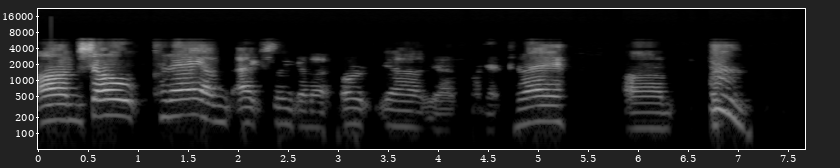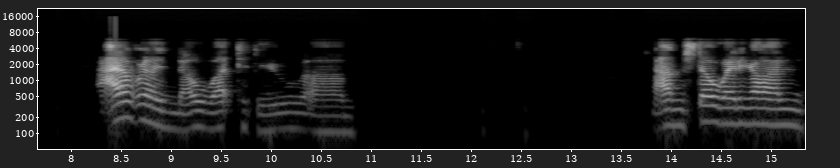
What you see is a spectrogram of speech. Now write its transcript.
Um, so today I'm actually gonna, or yeah, yeah, okay, today, um, I don't really know what to do. Um, I'm still waiting on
